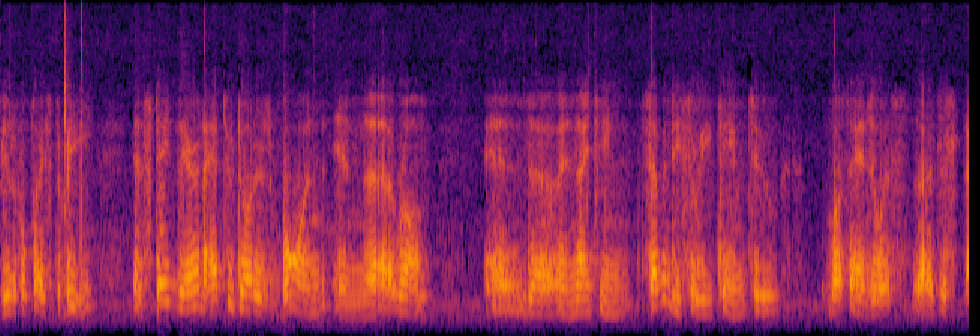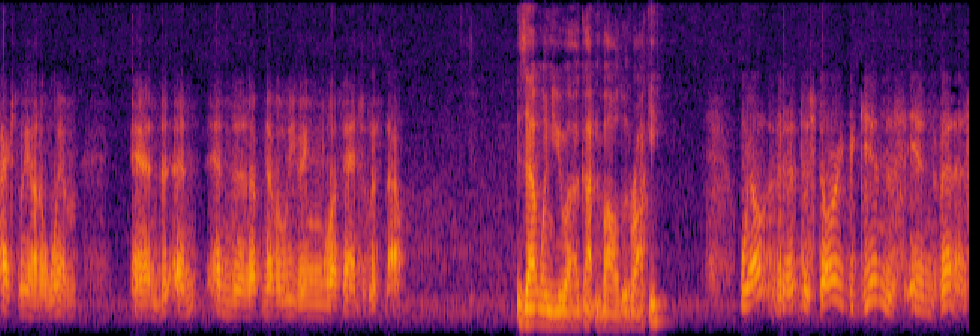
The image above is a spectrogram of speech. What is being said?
beautiful place to be." And stayed there, and I had two daughters born in uh, Rome, and uh, in 1973 came to Los Angeles, uh, just actually on a whim, and and ended up never leaving Los Angeles now. Is that when you uh, got involved with Rocky? Well, the the story begins in Venice.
